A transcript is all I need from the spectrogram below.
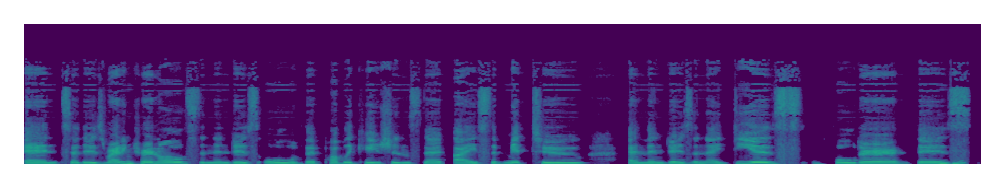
And so there's writing journals and then there's all of the publications that I submit to. And then there's an ideas folder. There's mm-hmm.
